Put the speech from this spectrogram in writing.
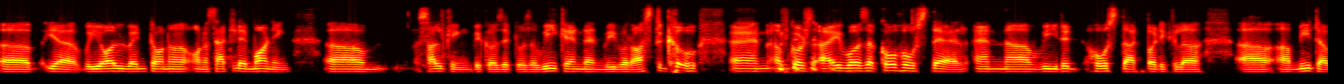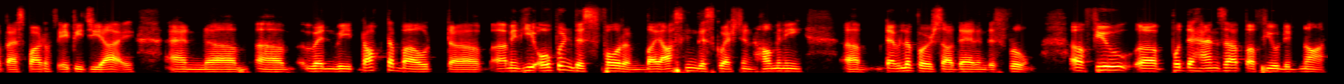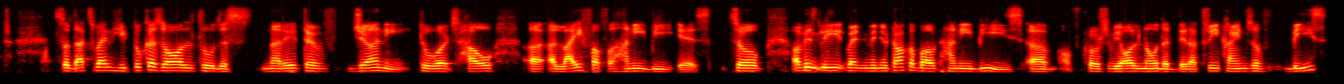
uh, uh, yeah, we all went on a on a Saturday morning. Um, sulking because it was a weekend and we were asked to go. And of course, I was a co-host there, and uh, we did host that particular uh, uh, meetup as part of APGI. And um, uh, when we talked about, uh, I mean, he opened this forum by asking this question: How many um, developers are there in this room? A few uh, put their hands up, a few did not. So that's when he took us all through this narrative journey towards how a life of a honeybee is. So obviously, mm. when when you talk about honey bees, uh, of course, we all know that there are three kinds of bees.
